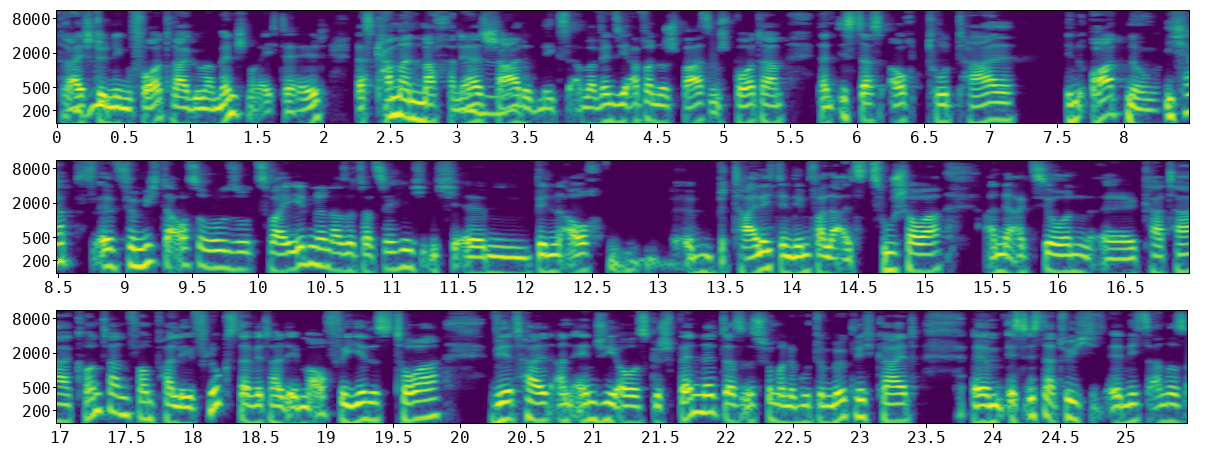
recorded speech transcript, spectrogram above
dreistündigen mhm. Vortrag über Menschenrechte hält. Das kann man machen, ja, es mhm. schadet nichts. Aber wenn sie einfach nur Spaß im Sport haben, dann ist das auch total in Ordnung. Ich habe äh, für mich da auch so, so zwei Ebenen. Also tatsächlich, ich ähm, bin auch äh, beteiligt, in dem Falle als Zuschauer an der Aktion äh, Katar Kontern vom Palais Flux. Da wird halt eben auch für jedes Tor wird halt an NGOs gespendet. Das ist schon mal eine gute Möglichkeit. Ähm, es ist natürlich äh, nichts anderes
